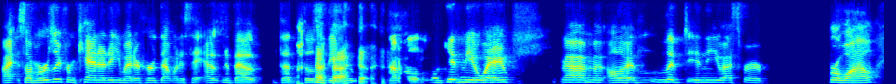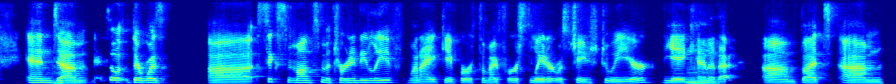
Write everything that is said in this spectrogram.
I, so I'm originally from Canada. You might have heard that when I say out and about. That those of you that will, will, give me away. Um, although I've lived in the U.S. for for a while, and mm-hmm. um, so there was uh six months maternity leave when I gave birth to my first. Later, it was changed to a year. Yay, mm-hmm. Canada! Um, but um,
